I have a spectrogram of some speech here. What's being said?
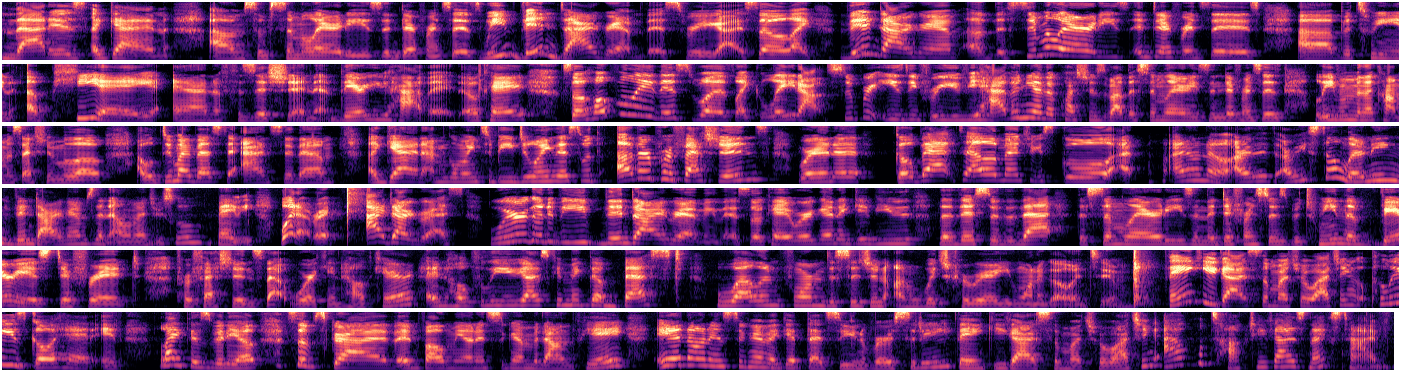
that is again um, some similarities and differences. We Venn diagrammed this for you guys. So like Venn diagram of the similarities and differences uh, between a PA and a physician. There you have it okay? So hopefully this was like laid out super easy for you. If you have any other questions about the similarities and differences leave them in the comment section below. I will do my best to answer them. Again I'm going to be doing this with other professions. We're gonna go back to elementary school. I, I don't know. Are they, are we still learning Venn diagrams in elementary school? Maybe. Whatever. I digress. We're going to be Venn diagramming this, okay? We're going to give you the this or the that, the similarities and the differences between the various different professions that work in healthcare. And hopefully you guys can make the best well-informed decision on which career you want to go into. Thank you guys so much for watching. Please go ahead and like this video, subscribe, and follow me on Instagram, Madonna PA, and on Instagram at Get That University. Thank you guys so much for watching. I will talk to you guys next time.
